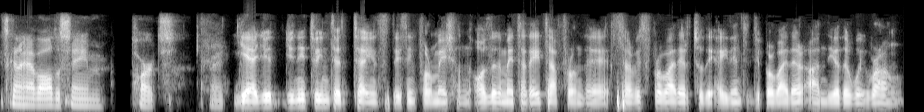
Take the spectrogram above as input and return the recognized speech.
it's going to have all the same parts, right? Yeah, you, you need to interchange this information, all the metadata from the service provider to the identity provider and the other way around.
